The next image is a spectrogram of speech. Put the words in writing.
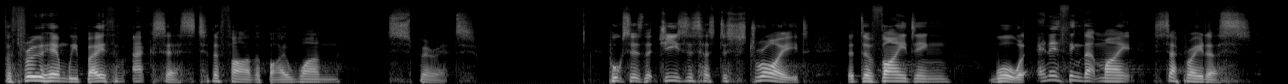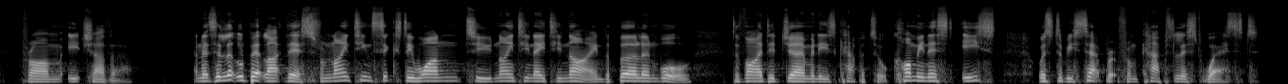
For through him we both have access to the Father by one Spirit. Paul says that Jesus has destroyed the dividing wall, anything that might separate us from each other. And it's a little bit like this. From 1961 to 1989, the Berlin Wall divided Germany's capital. Communist East was to be separate from capitalist West.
